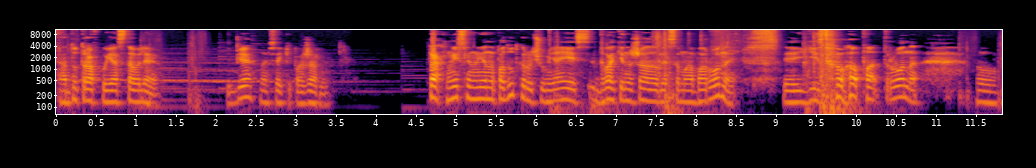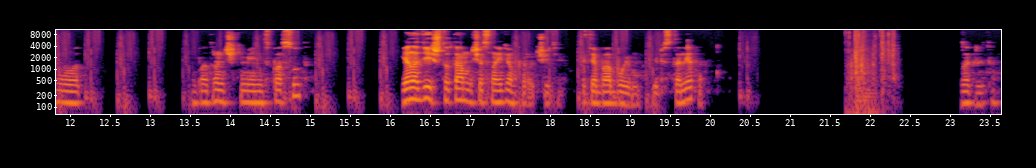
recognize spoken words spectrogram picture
Одну травку я оставляю себе на всякий пожарный. Так, ну если на меня нападут, короче, у меня есть два кинжала для самообороны, э, есть два патрона, вот. Патрончики меня не спасут. Я надеюсь, что там мы сейчас найдем, короче, эти, хотя бы обойму для пистолета. Закрыто.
